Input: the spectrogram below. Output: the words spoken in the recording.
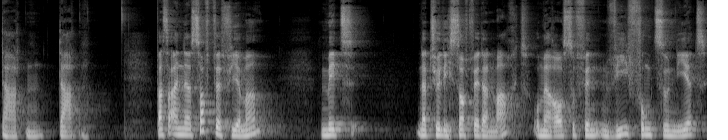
Daten, Daten. Was eine Softwarefirma mit natürlich Software dann macht, um herauszufinden, wie funktioniert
